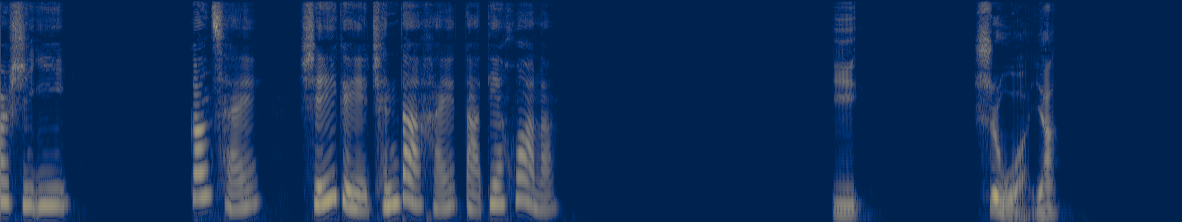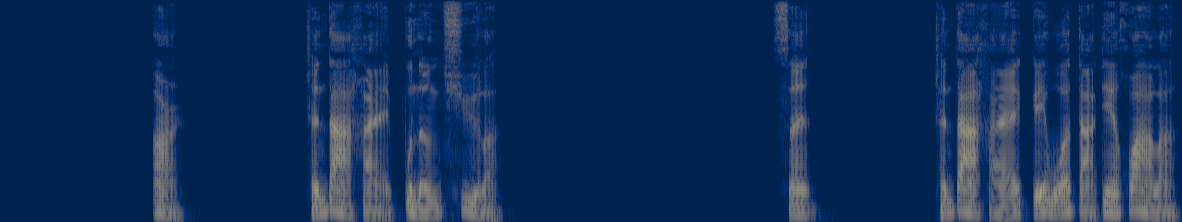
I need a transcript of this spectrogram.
二十一，刚才谁给陈大海打电话了？一，是我呀。二，陈大海不能去了。三，陈大海给我打电话了。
